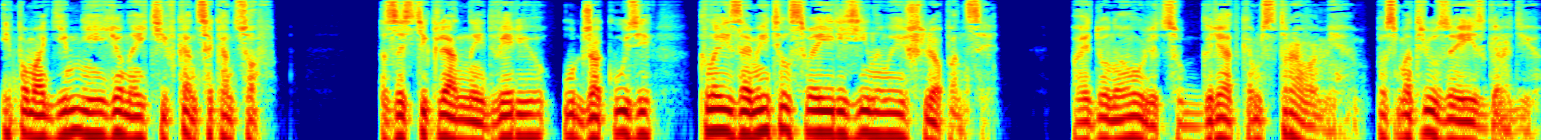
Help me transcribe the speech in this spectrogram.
и помоги мне ее найти, в конце концов». За стеклянной дверью у джакузи Клей заметил свои резиновые шлепанцы. «Пойду на улицу к грядкам с травами, посмотрю за изгородью».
